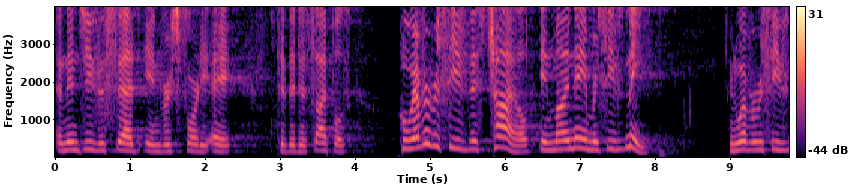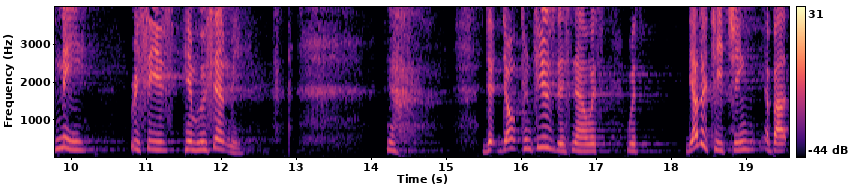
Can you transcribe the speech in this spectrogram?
And then Jesus said in verse 48 to the disciples, Whoever receives this child in my name receives me. And whoever receives me receives him who sent me. now, d- don't confuse this now with, with the other teaching about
